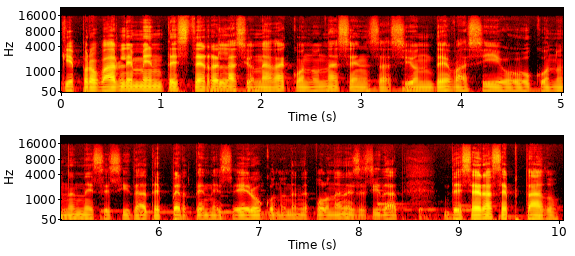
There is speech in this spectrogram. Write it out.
que probablemente esté relacionada con una sensación de vacío o con una necesidad de pertenecer o con una, por una necesidad de ser aceptado,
